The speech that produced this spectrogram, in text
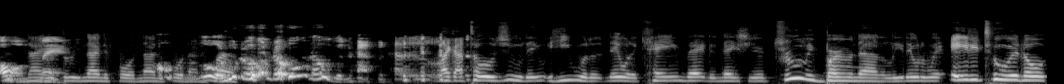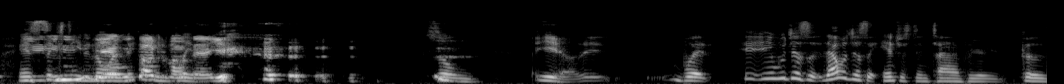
oh, 93, man. 94, 94, oh, 95. Lord, who, knows, who knows what happened? like I told you, they he would have they would have came back the next year, truly burned down the league. They would have went 82 and 0 and 16 and 0 yeah, we talked about that. Yeah. so yeah, but it, it, was just a, that was just an interesting time period because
